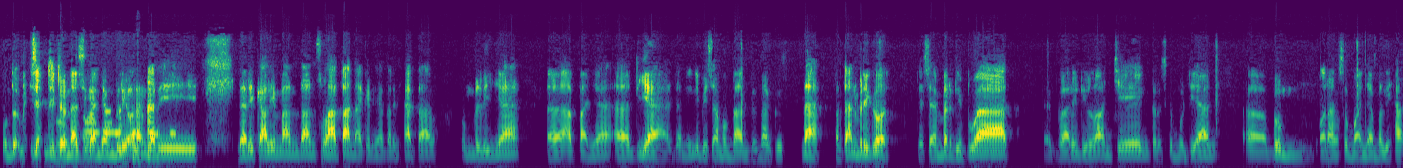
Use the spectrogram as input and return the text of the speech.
Untuk bisa didonasikan yang beli orang dari dari Kalimantan Selatan akhirnya ternyata pembelinya uh, apanya uh, dia dan ini bisa membantu bagus. Nah, pertanyaan berikut. Desember dibuat, Februari di launching, terus kemudian uh, boom orang semuanya melihat.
